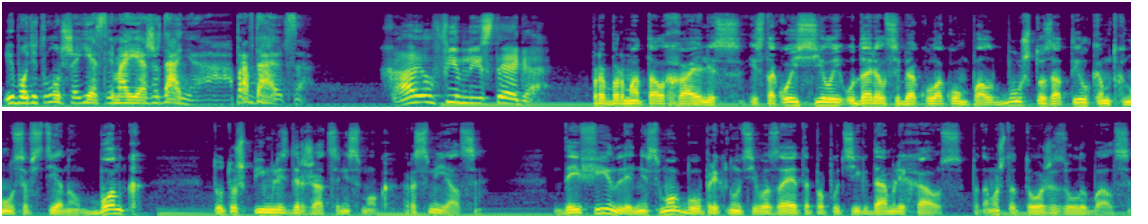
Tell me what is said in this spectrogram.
И будет лучше, если мои ожидания оправдаются». «Хайл Финли Стега!» Пробормотал Хайлис и с такой силой ударил себя кулаком по лбу, что затылком ткнулся в стену. Бонг! Тут уж Пимли сдержаться не смог. Рассмеялся. Да и Финли не смог бы упрекнуть его за это по пути к Дамли Хаус, потому что тоже заулыбался.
